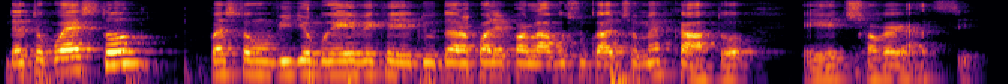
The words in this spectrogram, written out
detto questo, questo è un video breve che, dalla quale parlavo su calciomercato e ciao ragazzi.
